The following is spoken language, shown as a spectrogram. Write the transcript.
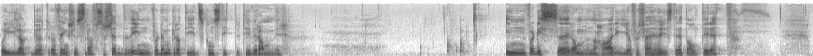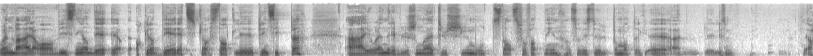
og ilagt bøter og fengselsstraff, så skjedde det innenfor demokratiets konstitutive rammer. Innenfor disse rammene har i og for seg Høyesterett alltid rett. Og enhver avvisning av det, akkurat det rettsstatlige prinsippet er jo en revolusjonær trussel mot statsforfatningen. Altså hvis du på en måte eh, liksom, Ja.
